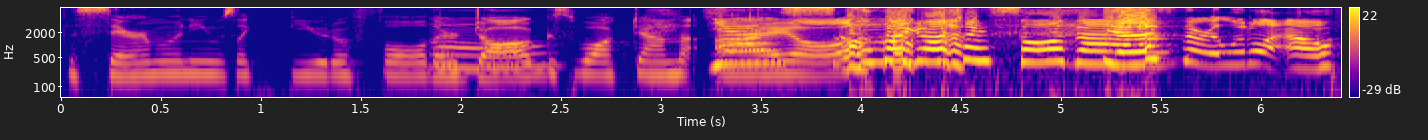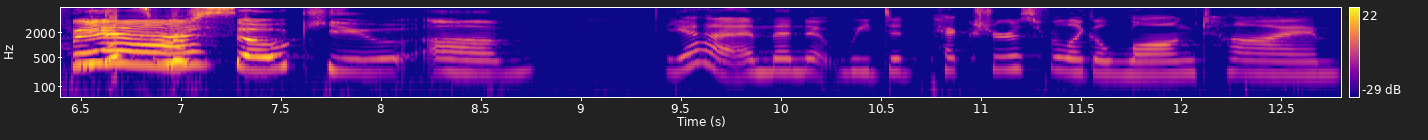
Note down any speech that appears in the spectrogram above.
the ceremony was like beautiful. Their Aw. dogs walked down the Yes. aisle. Oh my gosh, I saw that. yes, their little outfits Yeah. were so cute. Um, yeah, and then we did pictures for like a long time.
